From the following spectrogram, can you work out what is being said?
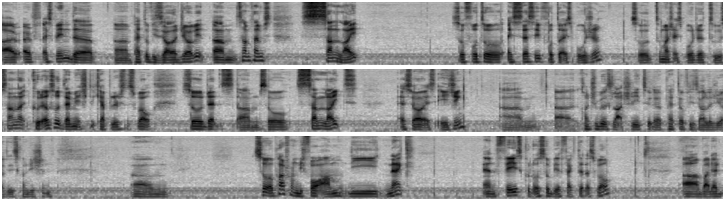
I, I've explained the uh, pathophysiology of it. Um, sometimes sunlight, so photo excessive photo exposure, so too much exposure to sunlight could also damage the capillaries as well. So that's um so sunlight as well as aging um uh, contributes largely to the pathophysiology of this condition. Um so apart from the forearm the neck and face could also be affected as well uh, but they're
